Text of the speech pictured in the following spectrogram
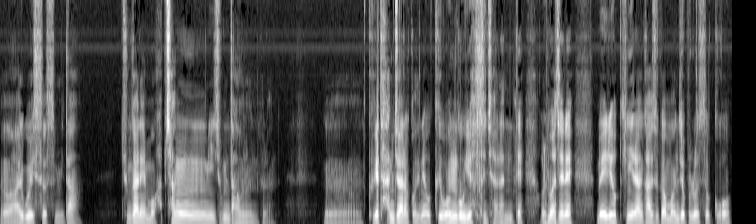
어, 알고 있었습니다. 중간에 뭐 합창이 좀 나오는 그런 어, 그게 단 줄 알았거든요. 그 원곡이었는 줄 알았는데 얼마 전에 메리 홉킨이라는 가수가 먼저 불렀었고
